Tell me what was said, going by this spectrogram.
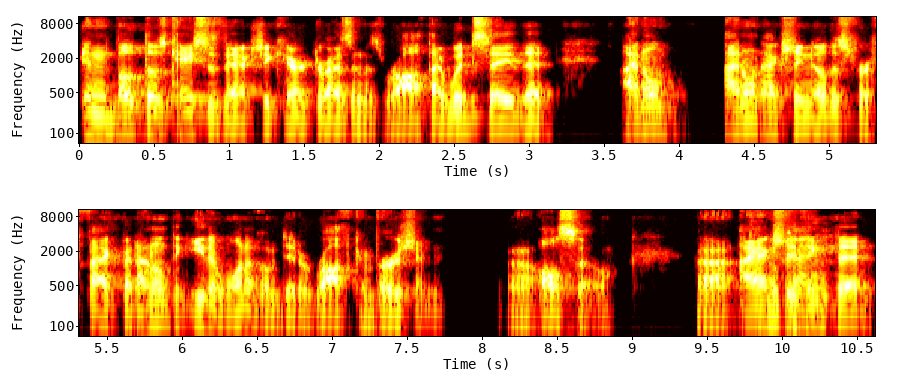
in both those cases, they actually characterize them as Roth. I would say that I don't, I don't actually know this for a fact, but I don't think either one of them did a Roth conversion. uh, also. Uh, I actually okay. think that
